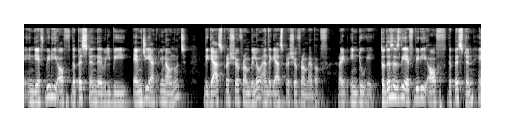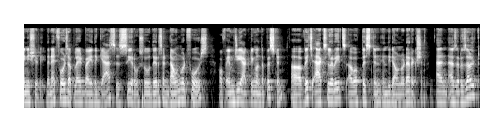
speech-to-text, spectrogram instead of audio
In the FBD of the piston, there will be mg acting downwards the gas pressure from below and the gas pressure from above, right, into A. So this is the FBD of the piston initially. The net force applied by the gas is zero. So there is a downward force of mg acting on the piston, uh, which accelerates our piston in the downward direction. And as a result,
